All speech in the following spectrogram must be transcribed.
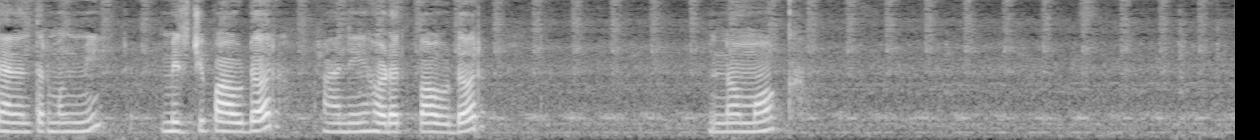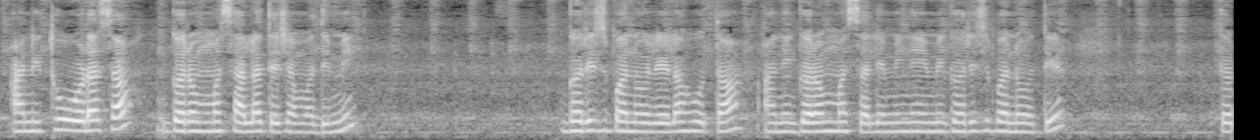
त्यानंतर मग मी मिरची पावडर आणि हळद पावडर नमक आणि थोडासा गरम मसाला त्याच्यामध्ये मी घरीच बनवलेला होता. आणि गरम मसाले मी नेहमी घरीच बनवते. तर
